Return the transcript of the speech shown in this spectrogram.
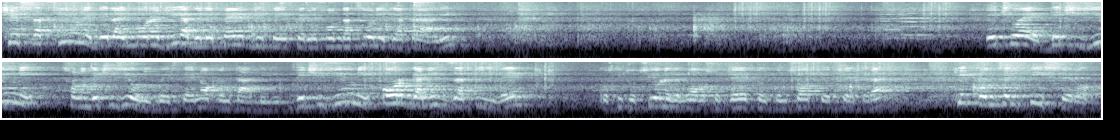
cessazione della emorragia delle perdite per le fondazioni teatrali, e cioè decisioni, sono decisioni queste, eh, no contabili, decisioni organizzative, costituzione del nuovo soggetto, il consorzio, eccetera, che consentissero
